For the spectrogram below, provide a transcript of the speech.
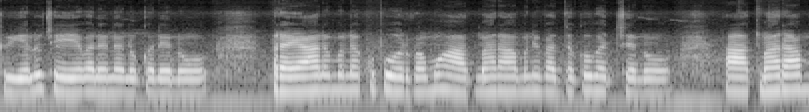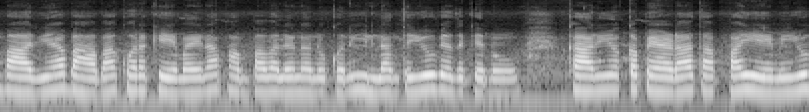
క్రియలు చేయవలెననుకొనెను. ప్రయాణమునకు పూర్వము ఆత్మారాముని వద్దకు వచ్చెను. ఆత్మారాం భార్య బాబా కొరకేమైనా పంపవలెననుకొని ఇల్లంతయు వెదకెను. కాని యొక్క పేడ తప్ప ఏమీయూ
